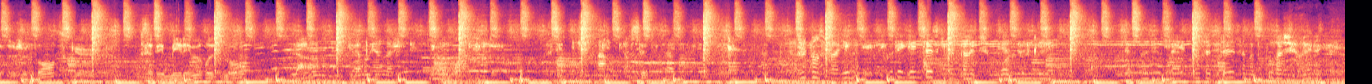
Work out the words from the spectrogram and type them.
je pense que vous savez mêler heureusement l'art et la musique. Et car c'est Je ne pense pas. Il y a une, écoutez, il y a une thèse qui vient de sur moi. Mais dans cette thèse, ça m'a beaucoup rassuré d'ailleurs.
